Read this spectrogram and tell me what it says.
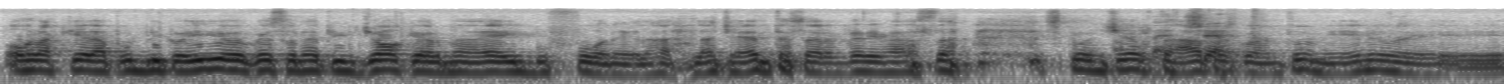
ora che la pubblico io, questo non è più il Joker ma è il buffone, la, la gente sarebbe rimasta sconcertata Vabbè, certo. quantomeno, e,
